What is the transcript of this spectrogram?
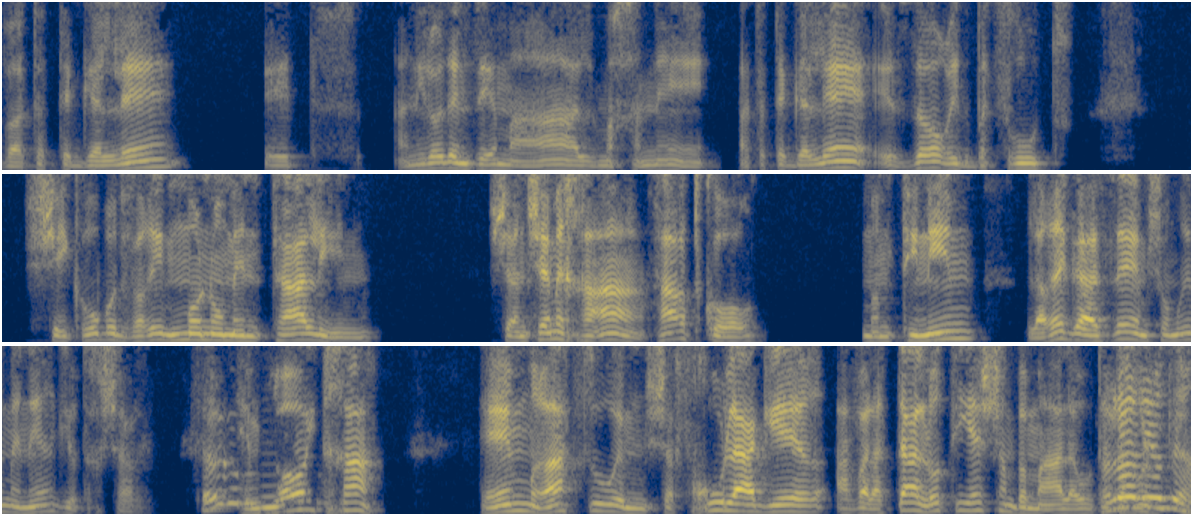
ואתה תגלה את, אני לא יודע אם זה יהיה מאהל, מחנה, אתה תגלה אזור התבצרות שיקרו בו דברים מונומנטליים שאנשי מחאה, הארדקור, ממתינים לרגע הזה, הם שומרים אנרגיות עכשיו. הם לא איתך. הם רצו, הם שפכו להגר, אבל אתה לא תהיה שם במעלאות. לא, אני יודע,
